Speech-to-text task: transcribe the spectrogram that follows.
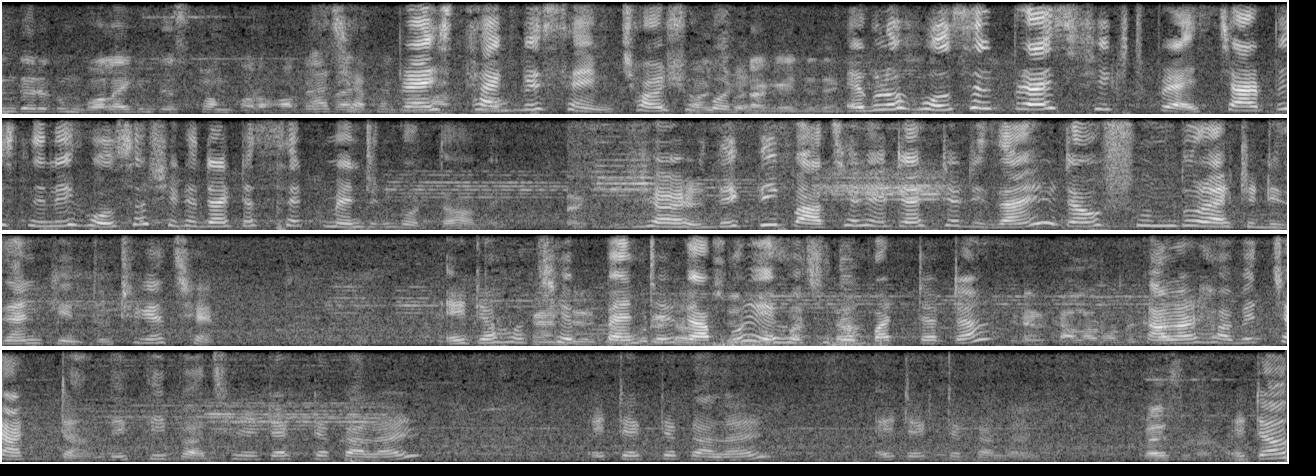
কিন্তু এরকম গলায় কিন্তু স্ট্রং করা হবে আচ্ছা প্রাইস থাকবে সেম ছয়শো 600 করে। এগুলো হোলসেল প্রাইস ফিক্সড প্রাইস চার পিস নিলেই হোলসেল সেক্ষেত্রে একটা সেট মেনটেন করতে হবে। স্যার দেখতেই পাচ্ছেন এটা একটা ডিজাইন এটাও সুন্দর একটা ডিজাইন কিন্তু ঠিক আছে? এটা হচ্ছে প্যান্টের কাপড়, এ হচ্ছে দোপাট্টাটা। কালার হবে চারটা। দেখতেই পাচ্ছেন এটা একটা কালার এটা একটা কালার এটা একটা কালার এটাও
